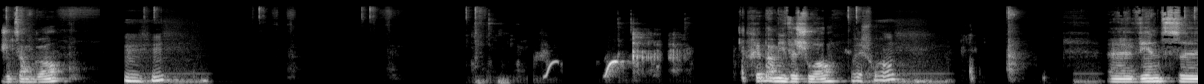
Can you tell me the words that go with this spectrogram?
Rzucam go. Mhm. Chyba mi wyszło, Wyszło. e, więc e,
